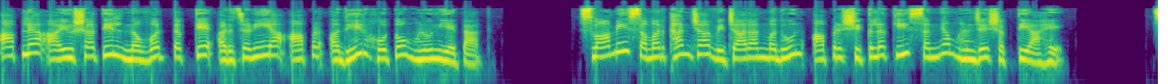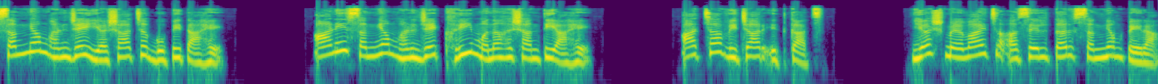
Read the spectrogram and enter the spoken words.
आपल्या आयुष्यातील नव्वद टक्के अडचणी या आपण अधीर होतो म्हणून येतात. स्वामी समर्थांच्या विचारांमधून आपण शिकलं की संयम म्हणजे शक्ती आहे. संयम म्हणजे यशाचं गुपित आहे. आणि संयम म्हणजे खरी मनःशांती आहे. आजचा विचार इतकाच. यश मिळवायचं असेल तर संयम पेरा.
